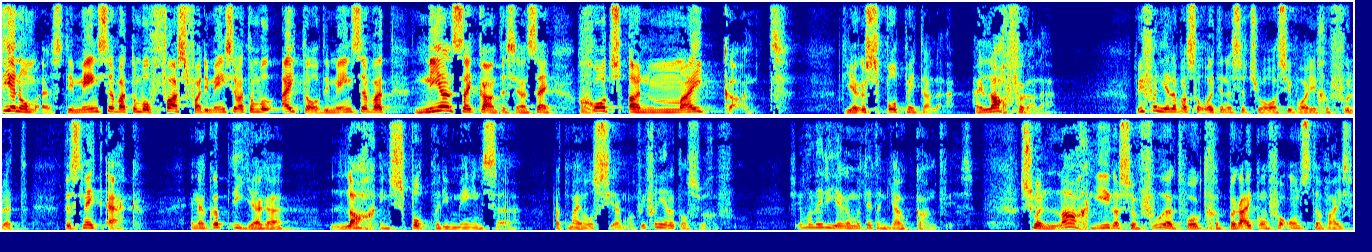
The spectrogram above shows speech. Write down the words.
teen hom is, die mense wat hom wil vasvat, die mense wat hom wil uithaal, die mense wat nie aan sy kant is nie. Dan sê hy: God's aan my kant. Die Here spot met hulle. Hy lag vir hulle. Wie van julle was al ooit in 'n situasie waar jy gevoel het dis net ek? En ek hoop die Here lag en spot met die mense wat my wil seermaak. Wie van julle het al so gevoel? As jy wil hê die Here moet net aan jou kant wees. So lag hier as 'n woord word gebruik om vir ons te wys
